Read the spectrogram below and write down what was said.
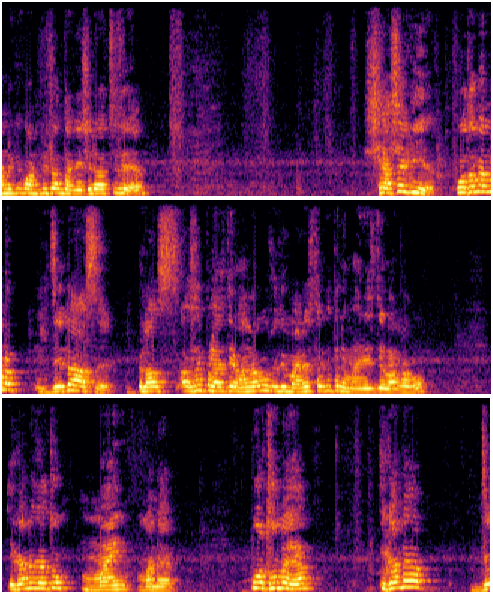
অনেকে কনফিউশন থাকে। সেটা হচ্ছে যে, শেষে গিয়ে প্রথমে আমরা যেটা আছে প্লাস আছে প্লাস দিয়ে ভাঙাবো। যদি মাইনাস থাকে, তাহলে মাইনাস দিয়ে ভাঙাবো। এখানে যেহেতু মাই মানে প্রথমে এখানে যে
